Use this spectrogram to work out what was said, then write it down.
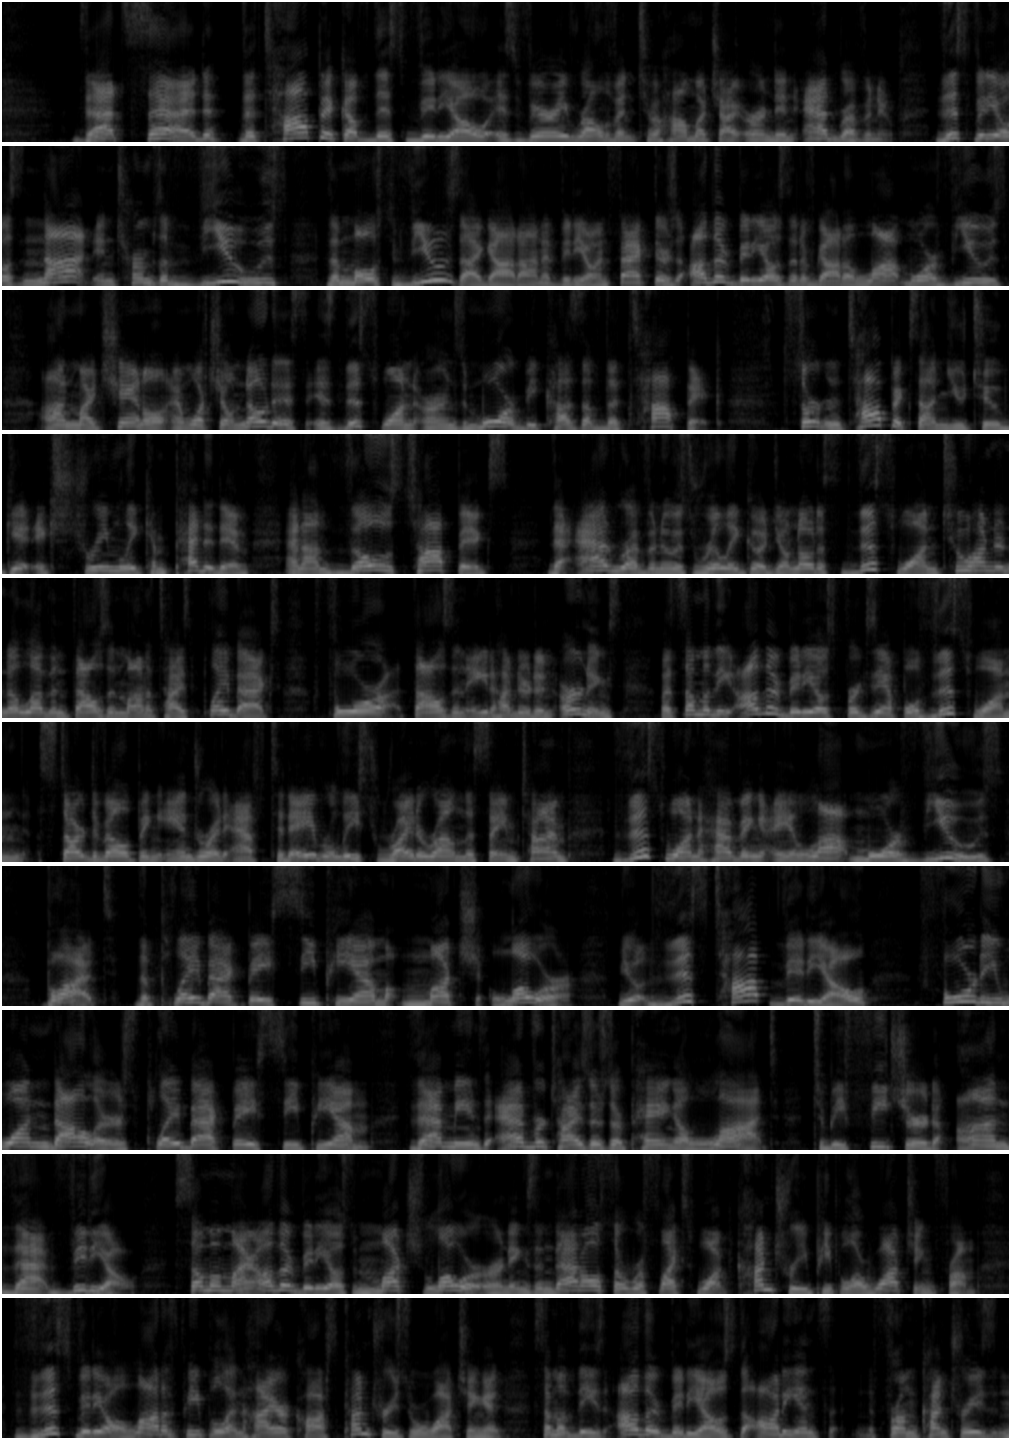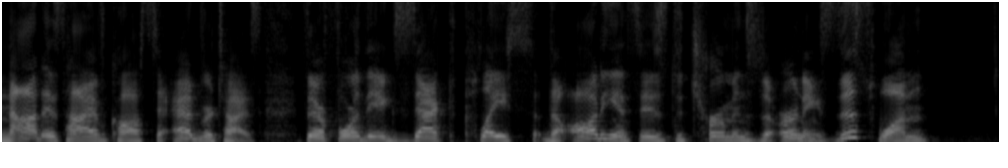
That said, the topic of this video is very relevant to how much I earned in ad revenue. This video is not, in terms of views, the most views I got on a video. In fact, there's other videos that have got a lot more views on my channel, and what you'll notice is this one earns more because of the topic certain topics on YouTube get extremely competitive, and on those topics, the ad revenue is really good. You'll notice this one, 211,000 monetized playbacks, 4,800 in earnings. But some of the other videos, for example, this one, Start Developing Android Apps Today, released right around the same time. This one having a lot more views, but the playback based CPM much lower. You know, this top video, $41 playback based CPM. That means advertisers are paying a lot to be featured on that video. Some of my other videos, much lower earnings, and that also reflects what country people are watching from. This video, a lot of people in higher cost countries were watching it. Some of these other videos, the audience from countries not as high of cost to advertise. Therefore, the exact place the audience is determines the earnings. This one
